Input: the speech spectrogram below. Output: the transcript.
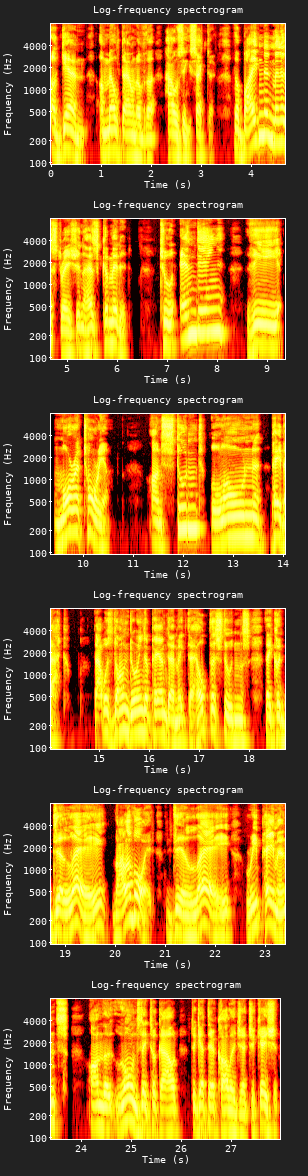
again a meltdown of the housing sector. The Biden administration has committed to ending the moratorium on student loan payback. That was done during the pandemic to help the students. They could delay, not avoid, delay repayments on the loans they took out to get their college education.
